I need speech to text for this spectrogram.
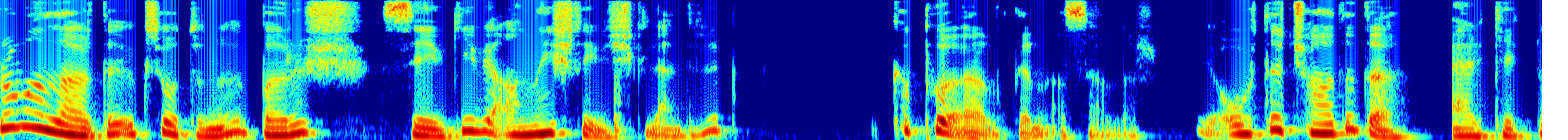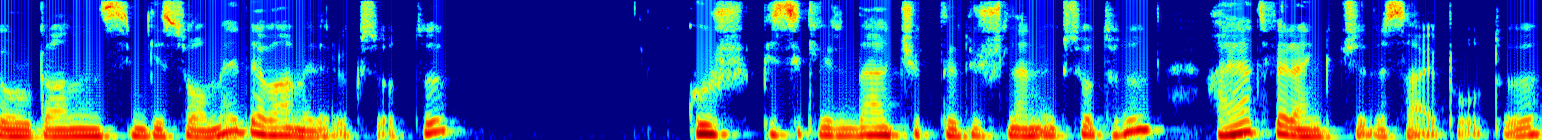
Romalılar da öksü otunu barış, sevgi ve anlayışla ilişkilendirip kapı aralıklarına asarlar. E, Orta çağda da erkek doğurganlığın simgesi olmaya devam eder öksü otu kuş pisiklerinden çıktığı düşünülen öksotunun hayat veren güçlere sahip olduğu,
